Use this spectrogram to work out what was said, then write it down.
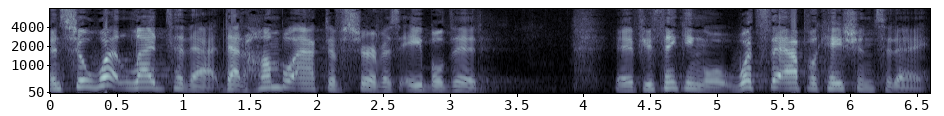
And so, what led to that? That humble act of service Abel did. If you're thinking, well, what's the application today?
